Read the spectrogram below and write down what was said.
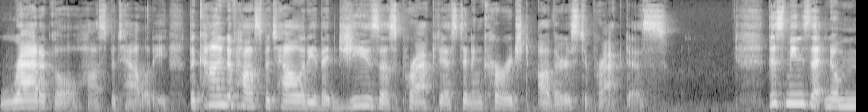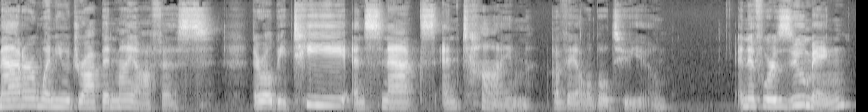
Radical hospitality, the kind of hospitality that Jesus practiced and encouraged others to practice. This means that no matter when you drop in my office, there will be tea and snacks and time available to you. And if we're Zooming,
